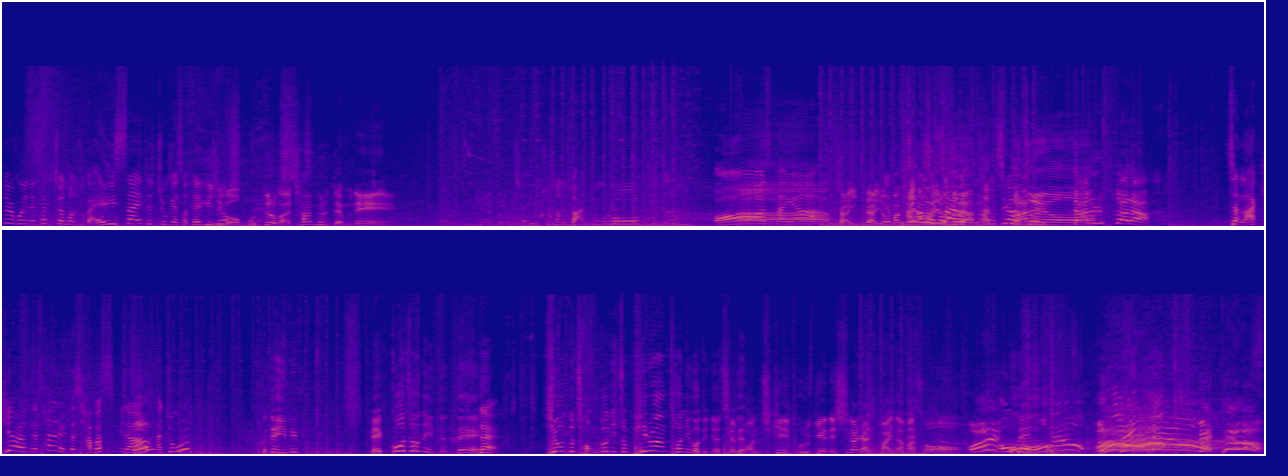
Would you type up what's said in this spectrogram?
칼폭을 들고 있는 텍스처 선수가 A 사이드 쪽에서 대기 중. 이거 못 들어가요. 차원표류 때문에. 자 이주 선수 안쪽으로. 아, 사야. 자 이따 연막 네, 팔 여기다. 다 찍어줘요. 나를 쏴라. 자 라키아였는데 사야를 일단 잡았습니다. 어? 안쪽으로. 근데 이미 메꿔전이 있는데 네. 티원도 정돈이 좀 필요한 턴이거든요 근데 지금. 먼치킨이 돌기에는 시간이 아직 많이 남아서. 어이! 오 메테오. 메테오!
